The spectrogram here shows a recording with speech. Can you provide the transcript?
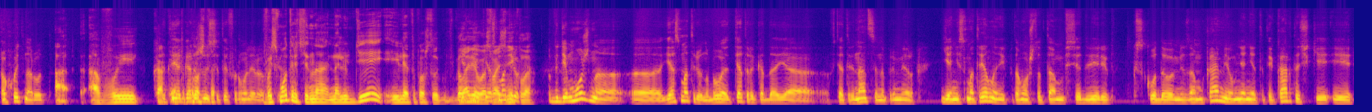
А уходит народ. А, а вы как? Это, это я горжусь просто... этой формулировкой. Вы смотрите на, на людей, или это просто в голове нет, нет, у вас я возникло? Смотрю, где можно, э, я смотрю. Но бывают театры, когда я в Театре нации, например, я не смотрел на них, потому что там все двери с кодовыми замками, у меня нет этой карточки, и,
